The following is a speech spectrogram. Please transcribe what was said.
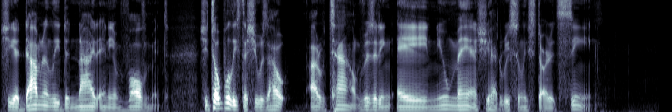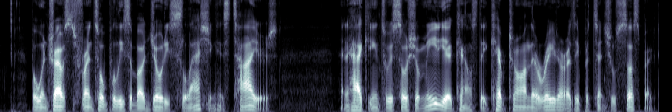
she had dominantly denied any involvement. She told police that she was out out of town visiting a new man she had recently started seeing. But when Travis's friend told police about Jodi slashing his tires and hacking into his social media accounts, they kept her on their radar as a potential suspect.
